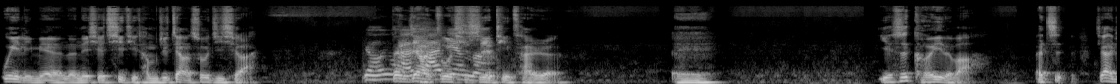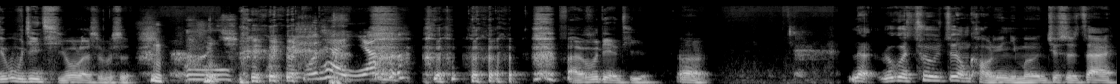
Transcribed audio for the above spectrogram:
胃里面的那些气体，他们就这样收集起来。然后但这样做其实也挺残忍。哎，也是可以的吧？哎，这这样就物尽其用了，是不是？嗯，不太一样。反复点题，嗯。那如果出于这种考虑，你们就是在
